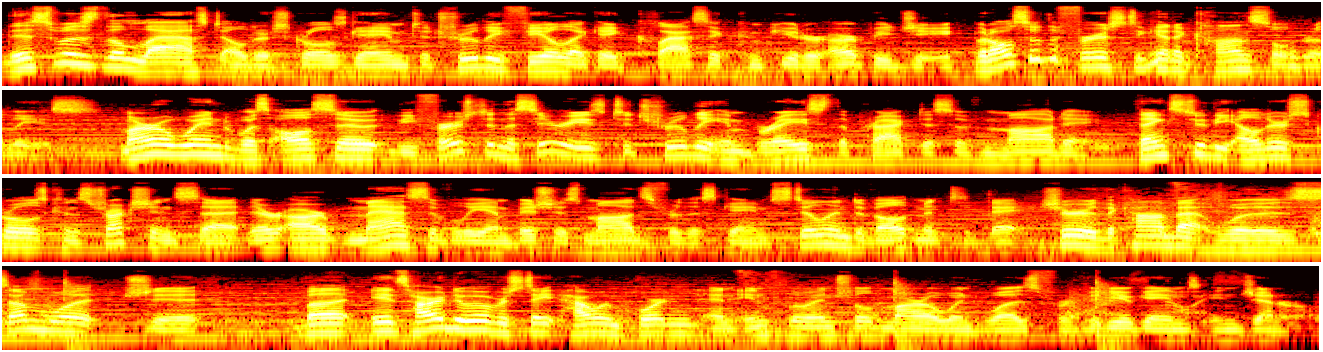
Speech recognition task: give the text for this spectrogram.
This was the last Elder Scrolls game to truly feel like a classic computer RPG, but also the first to get a console release. Morrowind was also the first in the series to truly embrace the practice of modding. Thanks to the Elder Scrolls construction set, there are massively ambitious mods for this game still in development today. Sure, the combat was somewhat shit, but it's hard to overstate how important and influential Morrowind was for video games in general.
